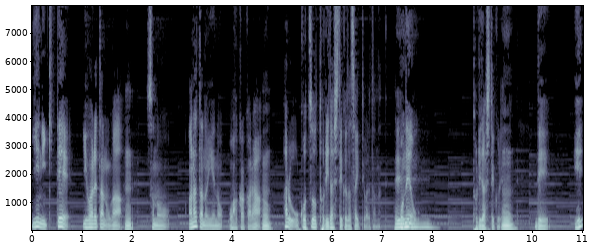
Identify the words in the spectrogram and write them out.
家に来て言われたのが、うんその、あなたの家のお墓から、うんあるお骨を取り出してくださいって言われたんだって。骨を取り出してくれ。うん。で、え？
